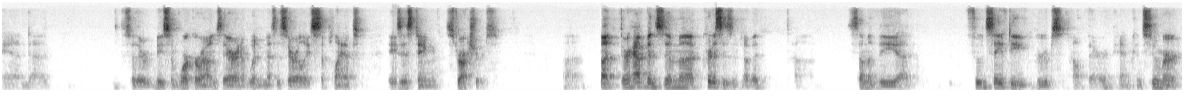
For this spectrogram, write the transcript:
And uh, so there would be some workarounds there and it wouldn't necessarily supplant existing structures. But there have been some uh, criticisms of it. Uh, some of the uh, food safety groups out there and consumer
